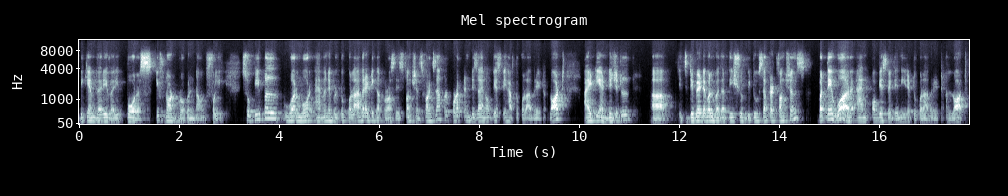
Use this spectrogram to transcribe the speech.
became very, very porous, if not broken down fully. So people were more amenable to collaborating across these functions. For example, product and design obviously have to collaborate a lot. IT and digital, uh, it's debatable whether these should be two separate functions, but they were, and obviously they needed to collaborate a lot.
